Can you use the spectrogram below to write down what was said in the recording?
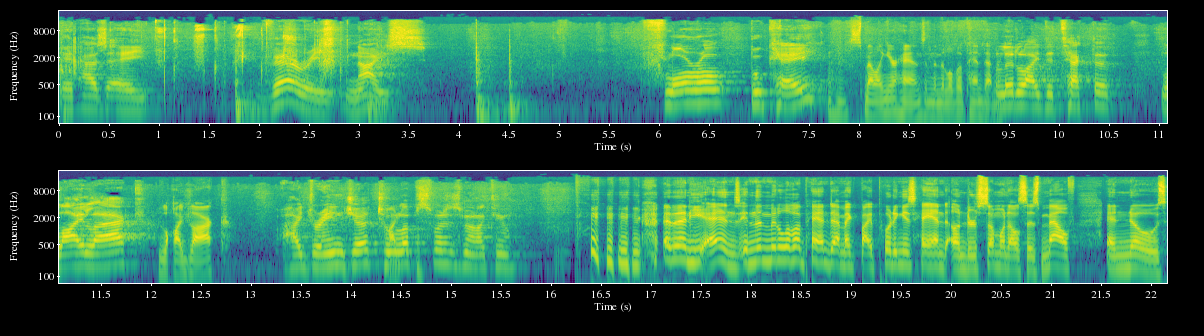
It has a very nice floral bouquet. Mm-hmm. Smelling your hands in the middle of a pandemic. Little I detected lilac, Lilac. hydrangea, tulips. What does it smell like to you? And then he ends in the middle of a pandemic by putting his hand under someone else's mouth and nose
